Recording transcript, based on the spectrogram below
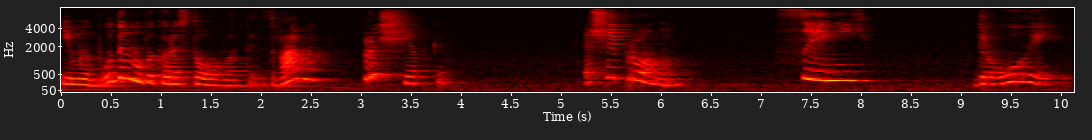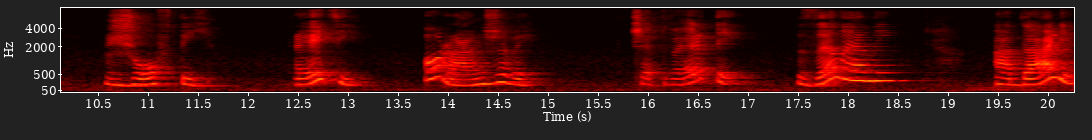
і ми будемо використовувати з вами прищепки. Перший промень синій, другий жовтий, третій оранжевий, четвертий зелений. А далі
